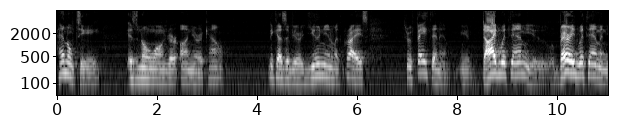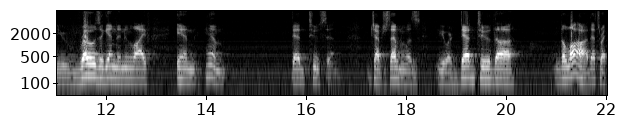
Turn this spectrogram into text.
penalty is no longer on your account because of your union with Christ through faith in Him. You died with Him, you were buried with Him, and you rose again to new life in Him, dead to sin. Chapter 7 was you are dead to the, the law. That's right.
